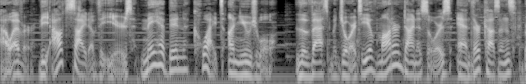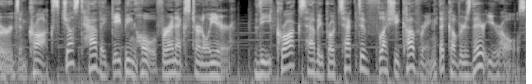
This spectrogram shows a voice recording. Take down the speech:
However, the outside of the ears may have been quite unusual. The vast majority of modern dinosaurs and their cousins, birds and crocs, just have a gaping hole for an external ear. The crocs have a protective fleshy covering that covers their ear holes,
